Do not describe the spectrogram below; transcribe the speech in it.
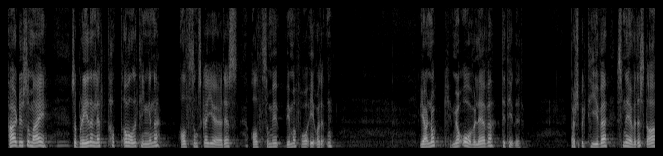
Er du som meg, så blir den lett tatt av alle tingene, alt som skal gjøres, alt som vi, vi må få i orden. Vi har nok med å overleve til tider. Perspektivet snevres da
